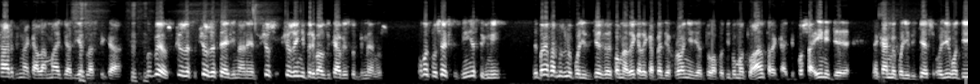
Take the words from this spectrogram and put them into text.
χάρτινα καλαμάκια αντί για πλαστικά. Βεβαίως, ποιος, ποιος δεν θέλει να είναι, ποιος, ποιος δεν είναι περιβαλλοντικά ευαισθητοποιημένος. Όμως προσέξτε, την ίδια στιγμή δεν μπορούμε να εφαρμόζουμε πολιτικές για τα επόμενα 10-15 χρόνια για το αποτύπωμα του άνθρακα και πόσα είναι και να κάνουμε πολιτικές ο λίγο τι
